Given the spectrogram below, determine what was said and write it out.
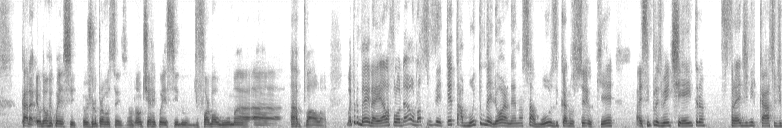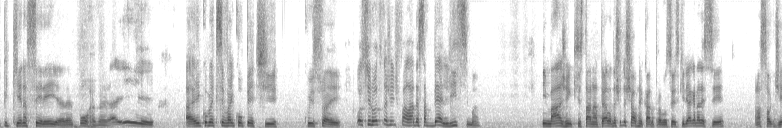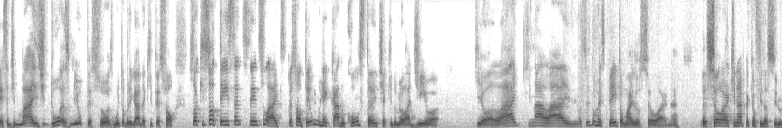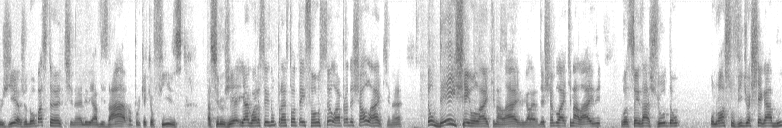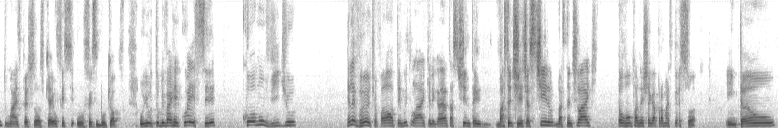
Cara, eu não reconheci, eu juro para vocês, eu não tinha reconhecido de forma alguma a, a Paula. Mas tudo bem, né? E ela falou: não, nosso VT tá muito melhor, né? Nossa música, não sei o quê. Aí simplesmente entra Fred Nicasso de Pequena Sereia, né? Porra, velho. Aí, aí como é que você vai competir com isso aí? Ô, Ciro, antes da gente falar dessa belíssima imagem que está na tela, deixa eu deixar um recado para vocês. Queria agradecer nossa audiência de mais de duas mil pessoas. Muito obrigado aqui, pessoal. Só que só tem 700 likes. Pessoal, tem um recado constante aqui do meu ladinho, ó. Aqui, ó, like na live. Vocês não respeitam mais o celular, né? Esse celular aqui, na época que eu fiz a cirurgia, ajudou bastante, né? Ele avisava por que, que eu fiz a cirurgia e agora vocês não prestam atenção no celular para deixar o like, né? Então deixem o like na live, galera. Deixando o like na live, vocês ajudam o nosso vídeo a chegar a muito mais pessoas, porque aí o, face, o Facebook, ó, o YouTube vai reconhecer como um vídeo relevante. Vai falar, ó, tem muito like, a galera tá assistindo, tem bastante gente assistindo, bastante like. Então vamos fazer chegar para mais pessoas. Então,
